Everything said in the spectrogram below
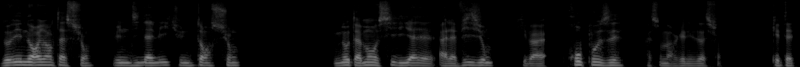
donner une orientation, une dynamique, une tension, notamment aussi liée à la vision qu'il va proposer à son organisation, qui est peut-être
